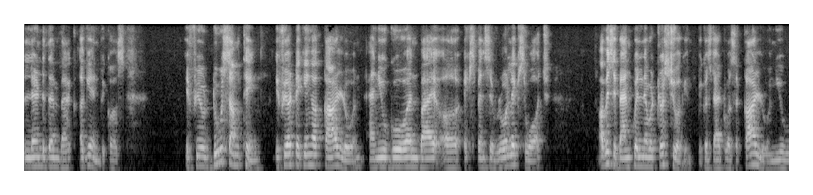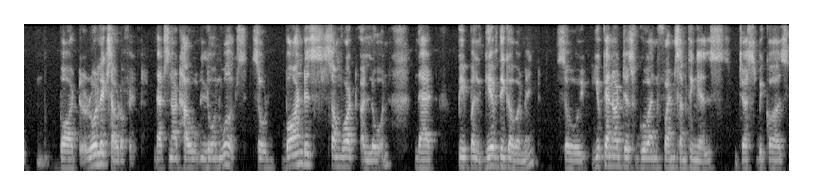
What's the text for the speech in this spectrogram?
lend them back again because if you do something if you're taking a car loan and you go and buy a expensive rolex watch obviously bank will never trust you again because that was a car loan. You bought rolex out of it that's not how loan works. So bond is somewhat a loan that people give the government. So you cannot just go and fund something else just because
